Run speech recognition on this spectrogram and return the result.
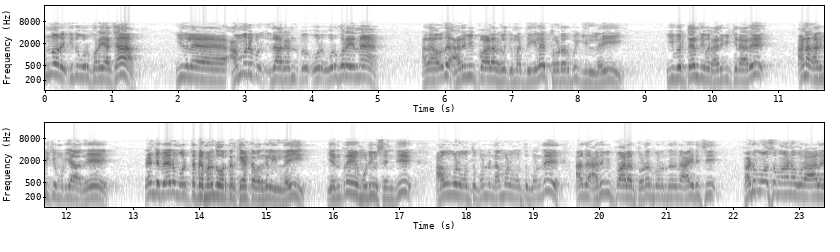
இன்னொரு இது ஒரு குறையாச்சா? இதுல அமரு இதா ரெண்டு ஒரு ஒரு குறை என்ன? அதாவது அறிவிப்பாளர்களுக்கு மத்தியில தொடர்பு இல்லை. இவர்கிட்ட இவர் அறிவிக்கிறாரு ஆனால் அறிவிக்க முடியாது. ரெண்டு பேரும் ஒருத்தரிடமிருந்து ஒருத்தர் கேட்டவர்கள் இல்லை என்று முடிவு செஞ்சு அவங்களும் ஒத்துக்கொண்டு நம்மளும் ஒத்துக்கொண்டு அது அறிவிப்பாளர் தொடர்பு இருந்ததுன்னு ஆயிடுச்சு. படுமோசமான ஒரு ஆளு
